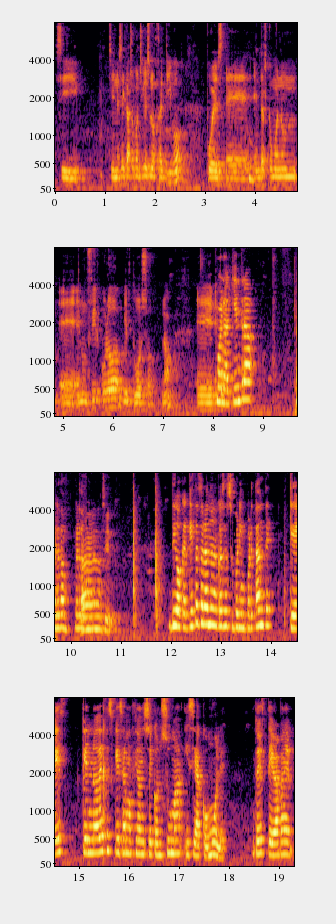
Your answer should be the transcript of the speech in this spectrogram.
si, si, en ese caso consigues el objetivo, pues eh, entras como en un, eh, en un círculo virtuoso, ¿no? Eh, bueno, aquí entra... Perdón, perdón. Ah, sí. Digo que aquí estás hablando de una cosa súper importante, que es que no dejes que esa emoción se consuma y se acumule. Entonces te voy a poner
